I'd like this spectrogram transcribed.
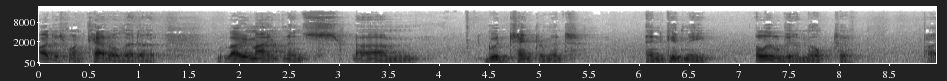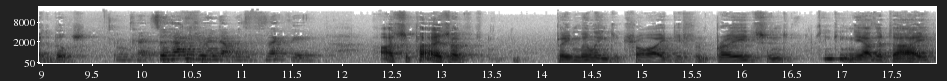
I just want cattle that are low maintenance, um, good temperament, and give me a little bit of milk to pay the bills. Okay. So how did you end up with Fleckvieh? I suppose I've been willing to try different breeds and thinking the other day,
